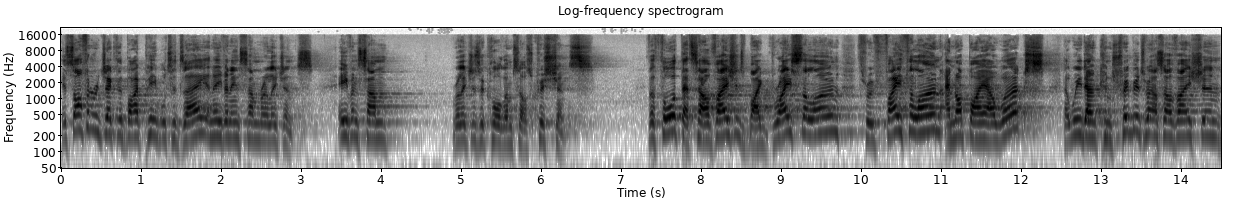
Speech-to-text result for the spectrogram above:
It's often rejected by people today and even in some religions even some religions who call themselves Christians. The thought that salvation is by grace alone, through faith alone, and not by our works, that we don't contribute to our salvation,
